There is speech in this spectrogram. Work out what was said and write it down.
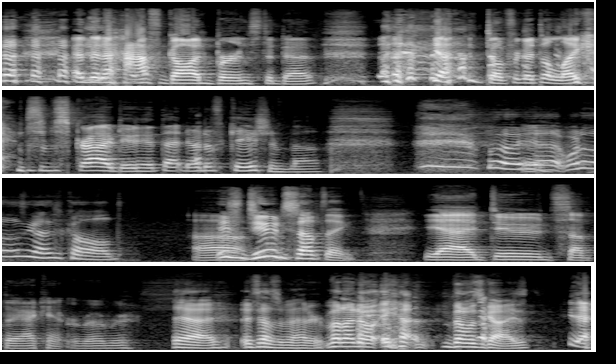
and then a half god burns to death. yeah. Don't forget to like and subscribe, dude. Hit that notification bell. Oh yeah. What are those guys called? Uh, it's dude something. Yeah, dude, something I can't remember. Yeah, it doesn't matter. But I know yeah, those guys. yeah.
